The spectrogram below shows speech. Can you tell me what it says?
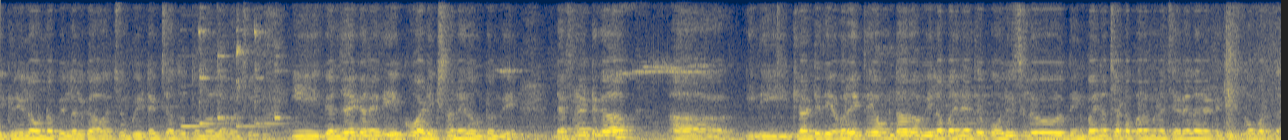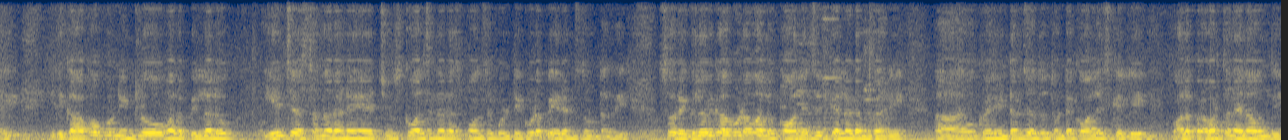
డిగ్రీలో ఉన్న పిల్లలు కావచ్చు బీటెక్ చదువుతున్న వాళ్ళు అవ్వచ్చు ఈ గంజాయికి అనేది ఎక్కువ అడిక్షన్ అనేది ఉంటుంది. డెఫినెట్గా ఇది ఇట్లాంటిది ఎవరైతే ఉంటారో వీళ్ళపైన అయితే పోలీసులు దీనిపైన చట్టపరమైన చర్యలు అనేవి తీసుకోబడతాయి. ఇది కాకోకుండా ఇంట్లో వాళ్ళ పిల్లలు ఏం చేస్తున్నారనే చూసుకోవాల్సిన రెస్పాన్సిబిలిటీ కూడా పేరెంట్స్ ఉంటుంది. సో రెగ్యులర్గా కూడా వాళ్ళు కాలేజీకి వెళ్ళడం కానీ ఒకవేళ ఇంటర్ చదువుతుంటే కాలేజ్కి వెళ్ళి వాళ్ళ ప్రవర్తన ఎలా ఉంది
